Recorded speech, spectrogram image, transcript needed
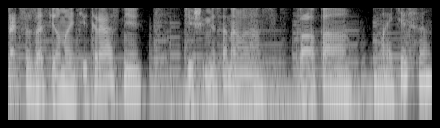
Tak sa zatiaľ majte krásne. Tešíme sa na vás. Pa, pa. Majte sa.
